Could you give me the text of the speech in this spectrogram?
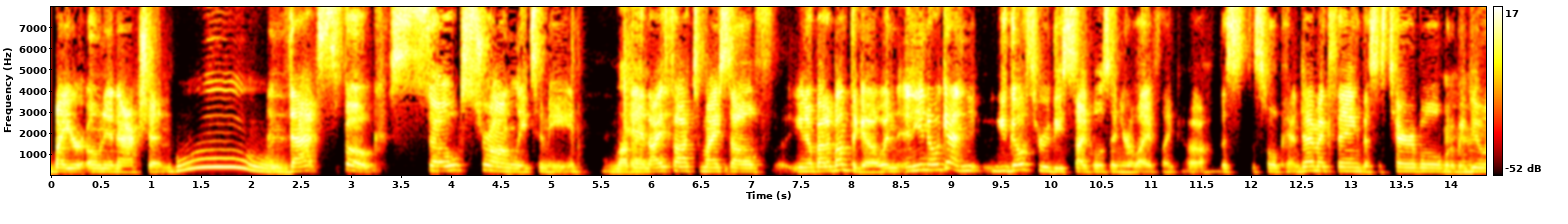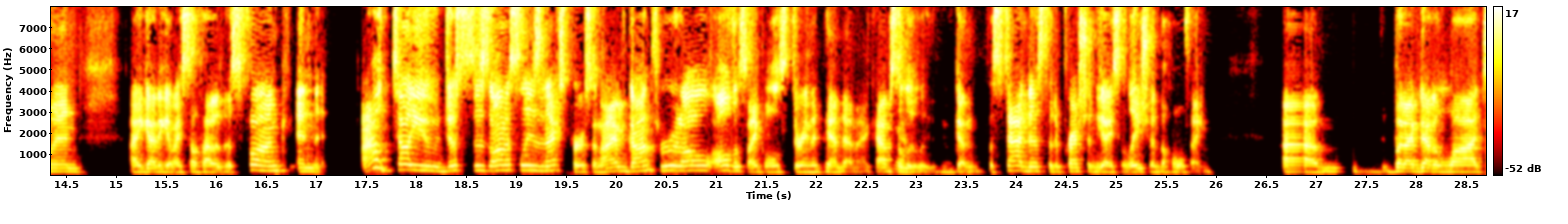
by your own inaction. Ooh, And that spoke so strongly to me. love it And I thought to myself, you know, about a month ago, and, and you know, again, you go through these cycles in your life, like oh, this this whole pandemic thing, this is terrible. What are we Mhm. doing? I got to get myself out of this funk. And I'll tell you, just as honestly as the next person, I've gone through it all, all the cycles during the pandemic. Absolutely, gotten the sadness, the depression, the isolation, the whole thing. Um, but I've got a lot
